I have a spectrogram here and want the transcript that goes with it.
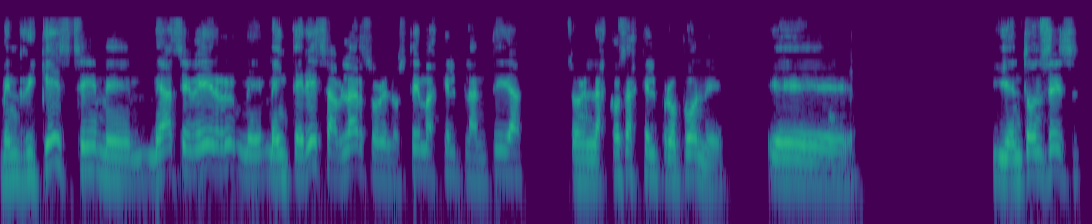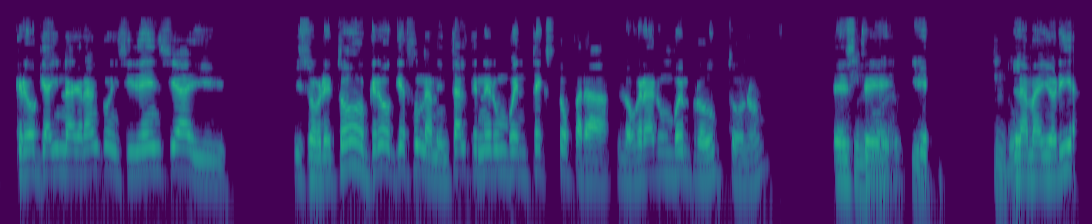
me enriquece, me, me hace ver, me, me, interesa hablar sobre los temas que él plantea, sobre las cosas que él propone. Eh, y entonces creo que hay una gran coincidencia y, y sobre todo creo que es fundamental tener un buen texto para lograr un buen producto, ¿no? Este, eh, La mayoría,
